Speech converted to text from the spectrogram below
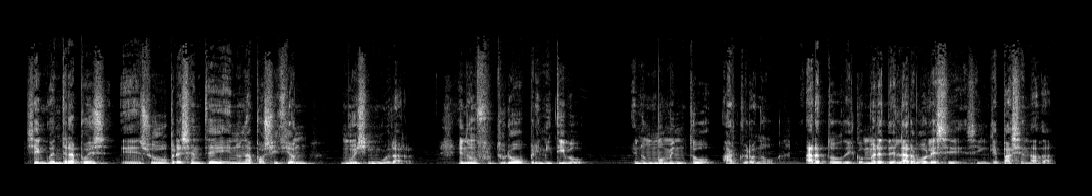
Se encuentra, pues, en su presente en una posición muy singular, en un futuro primitivo, en un momento ácrono, harto de comer del árbol ese sin que pase nada,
